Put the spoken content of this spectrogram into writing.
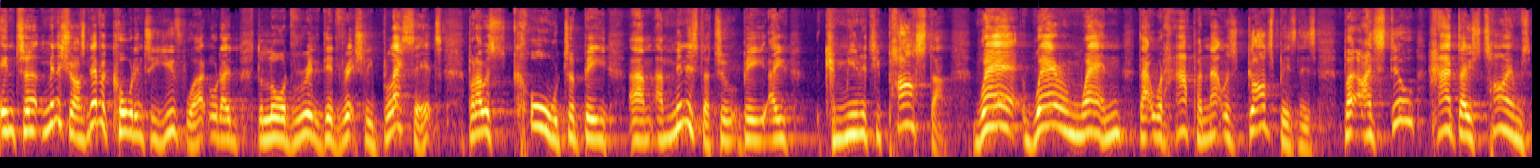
into ministry. I was never called into youth work, although the Lord really did richly bless it. But I was called to be um, a minister, to be a community pastor. Where, where and when that would happen, that was God's business. But I still had those times.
